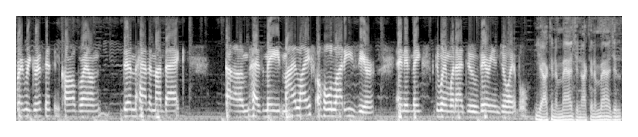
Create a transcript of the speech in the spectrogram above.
Gregory Griffith and Carl Brown, them having my back um, has made my life a whole lot easier, and it makes doing what I do very enjoyable. Yeah, I can imagine. I can imagine.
